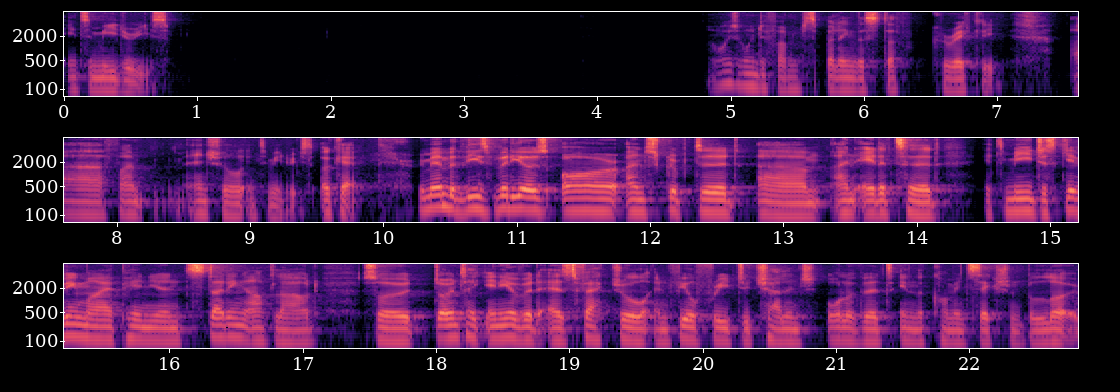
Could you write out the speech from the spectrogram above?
intermediaries. I always wonder if I'm spelling this stuff correctly. Uh, financial intermediaries. Okay. Remember, these videos are unscripted, um, unedited. It's me just giving my opinion, studying out loud. So don't take any of it as factual and feel free to challenge all of it in the comment section below.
